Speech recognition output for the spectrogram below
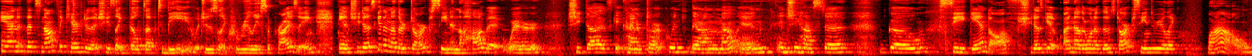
And that's not the character that she's like built up to be, which is like really surprising. And she does get another dark scene in The Hobbit where she does get kind of dark when they're on the mountain and she has to go see Gandalf. She does get another one of those dark scenes where you're like, wow.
